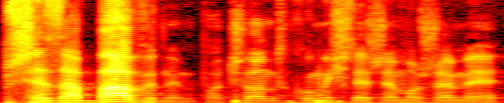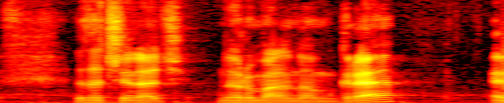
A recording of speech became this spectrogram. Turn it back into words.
przezabawnym początku myślę, że możemy zaczynać normalną grę. Yy,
